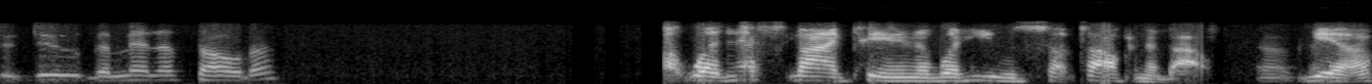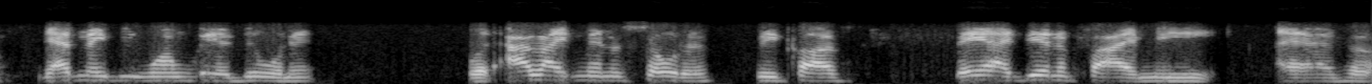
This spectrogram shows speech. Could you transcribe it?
to do the Minnesota. Uh, Well, that's my opinion of what he was talking about. Okay. Yeah, that may be one way of doing it. But I like Minnesota because they identify me as a,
